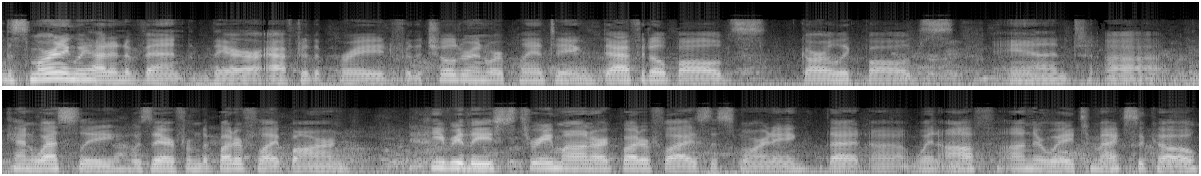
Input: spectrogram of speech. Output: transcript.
this morning we had an event there after the parade for the children. We're planting daffodil bulbs, garlic bulbs, and uh, Ken Wesley was there from the butterfly barn. He released three monarch butterflies this morning that uh, went off on their way to Mexico.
